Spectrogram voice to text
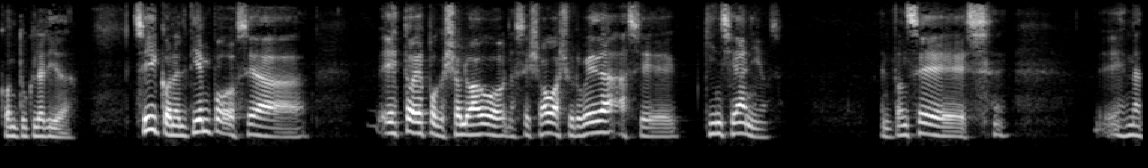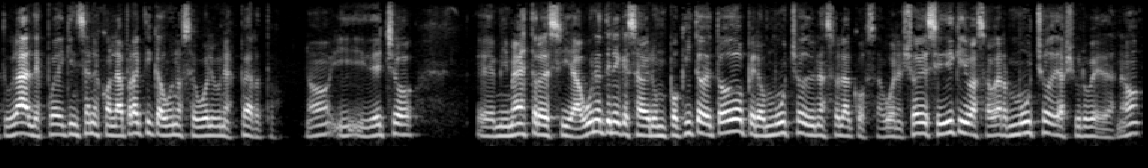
con tu claridad. Sí, con el tiempo, o sea, esto es porque yo lo hago, no sé, yo hago ayurveda hace 15 años. Entonces, es natural, después de 15 años con la práctica uno se vuelve un experto, ¿no? y de hecho, eh, mi maestro decía, uno tiene que saber un poquito de todo, pero mucho de una sola cosa. Bueno, yo decidí que iba a saber mucho de Ayurveda, ¿no?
